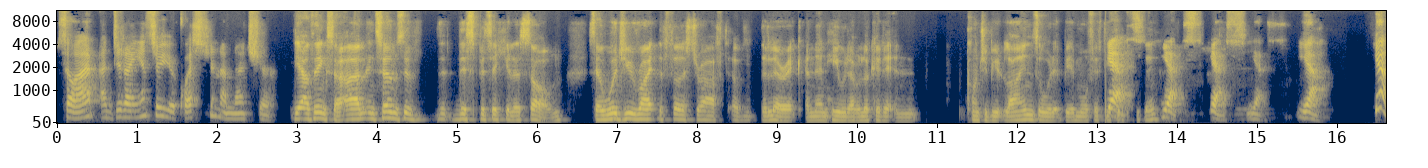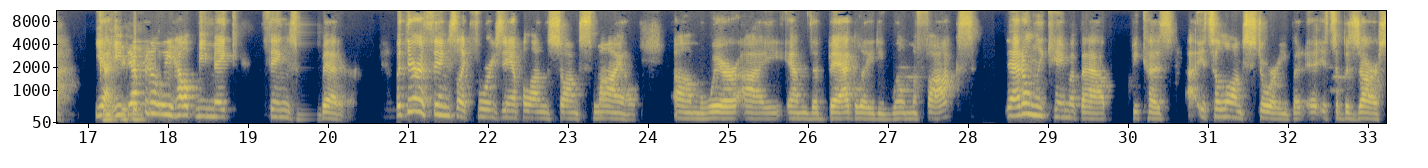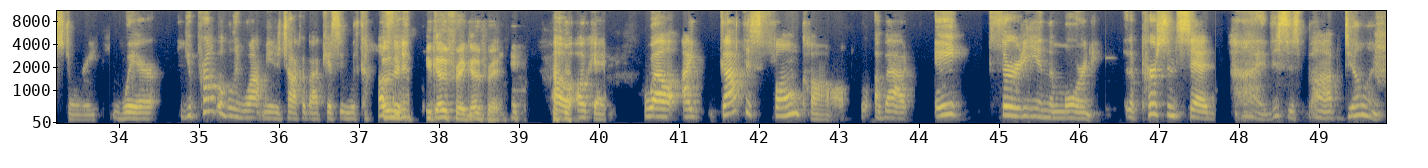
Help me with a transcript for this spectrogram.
So, I, I- did I answer your question? I'm not sure. Yeah, I think so. Um, in terms of th- this particular song, so would you write the first draft of the lyric and then he would have a look at it and contribute lines, or would it be a more 50 Yes, thing? yes, yes, yes. Yeah, yeah, yeah. He definitely helped me make things better. But there are things like, for example, on the song Smile, um, where I am the bag lady, Wilma Fox. That only came about because uh, it's a long story, but it's a bizarre story where you probably want me to talk about kissing with Oh, no, you go for it, go for it. oh, okay. Well, I got this phone call about 8:30 in the morning. The person said, "Hi, this is Bob Dylan."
